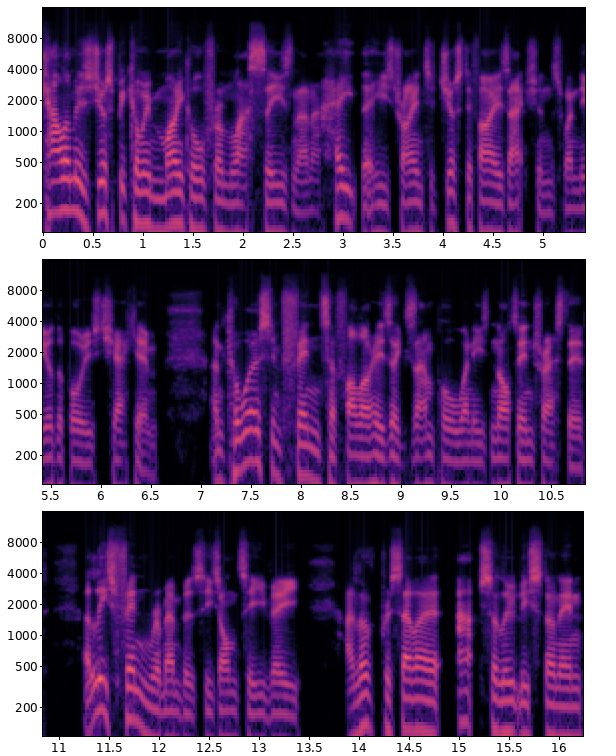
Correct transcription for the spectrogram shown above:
Callum is just becoming Michael from last season, and I hate that he's trying to justify his actions when the other boys check him and coercing Finn to follow his example when he's not interested. At least Finn remembers he's on TV. I love Priscilla, absolutely stunning.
